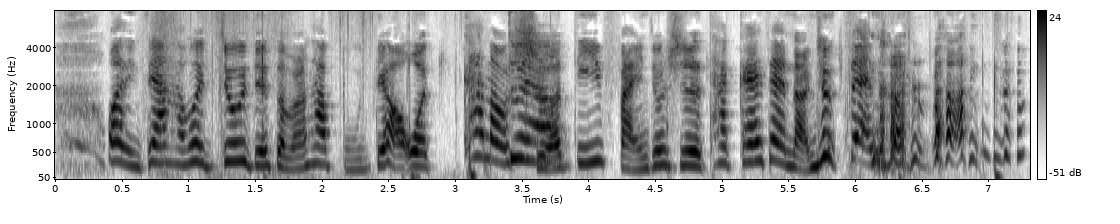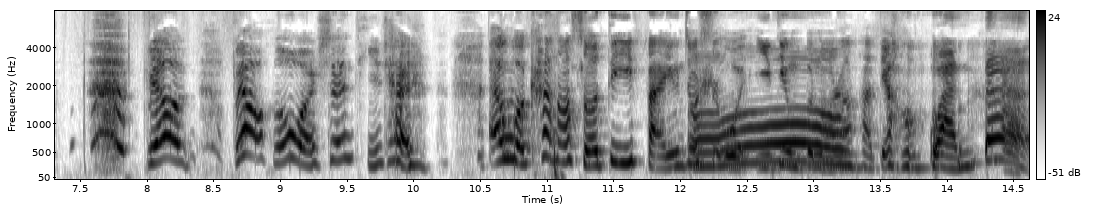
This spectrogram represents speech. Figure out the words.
哇，你竟然还会纠结怎么让它不掉？我看到蛇第一反应就是它该在哪儿就在哪儿吧，不要不要和我身体产生。哎，我看到蛇第一反应就是我一定不能让它掉。完蛋，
